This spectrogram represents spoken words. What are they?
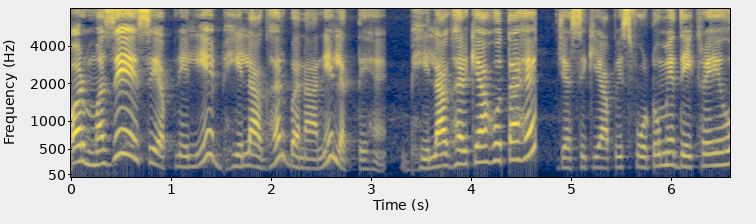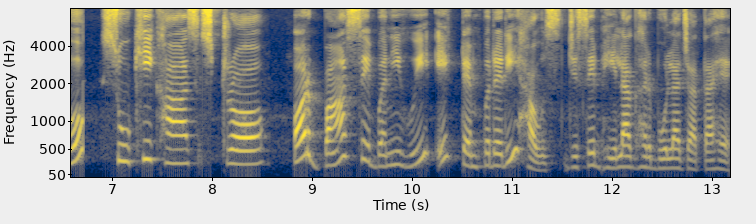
और मज़े से अपने लिए भेला घर बनाने लगते हैं। भेला घर क्या होता है? जैसे कि आप इस फ़ोटो में देख रहे हो, सूखी घास, स्ट्रॉ और बाँस से बनी हुई एक टेम्पररी हाउस, जिसे भेला घर बोला जाता है।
